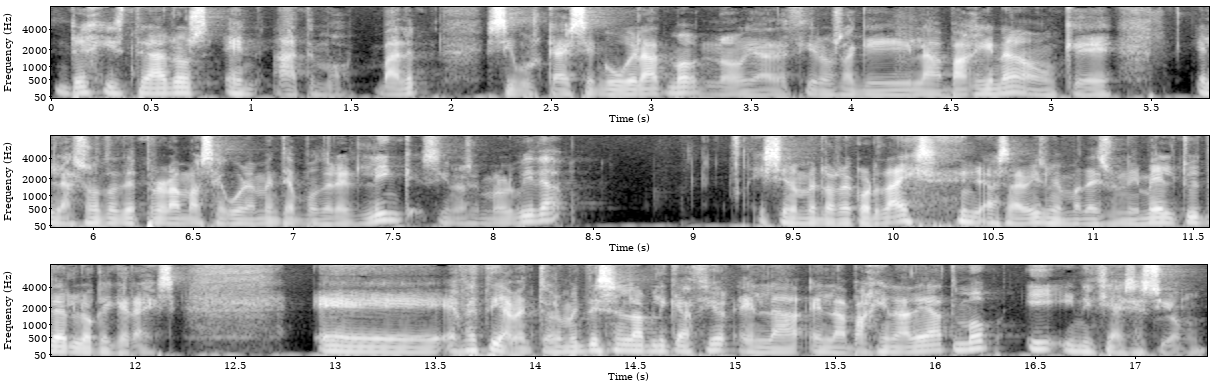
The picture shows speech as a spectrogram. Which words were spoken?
registraros en Atmo, ¿vale? Si buscáis en Google Atmo, no voy a deciros aquí la página, aunque en las notas del programa seguramente pondré el link, si no se me olvida. Y si no me lo recordáis, ya sabéis, me mandáis un email, Twitter, lo que queráis. Eh, efectivamente, os metéis en la aplicación, en la, en la, página de AdMob y iniciáis sesión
